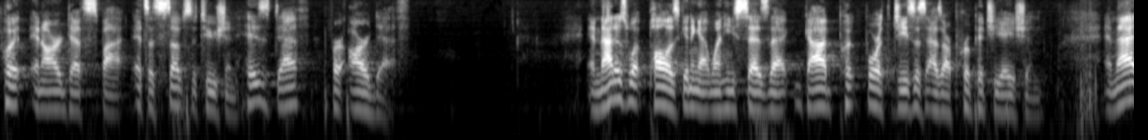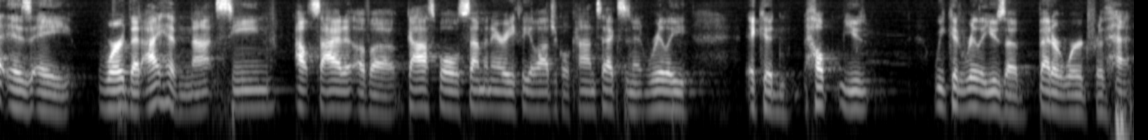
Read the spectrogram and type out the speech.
put in our death spot. It's a substitution, his death for our death. And that is what Paul is getting at when he says that God put forth Jesus as our propitiation. And that is a word that I have not seen outside of a gospel, seminary, theological context, and it really it could help you we could really use a better word for that.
